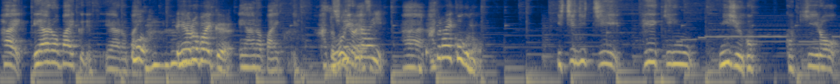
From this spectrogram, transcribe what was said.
はい、エアロバイクです。エアロバイおク。エアロバイク。エアロバイクです。8すごいキロです。どれくらい、はどれくらい漕ぐの？い。1日平均25 5キロ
